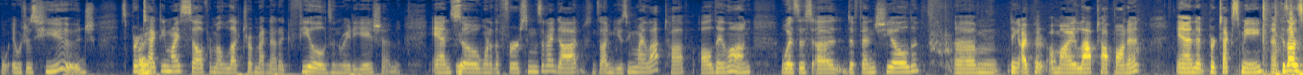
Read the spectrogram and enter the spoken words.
which is huge. It's protecting right. myself from electromagnetic fields and radiation. And so, yep. one of the first things that I got, since I'm using my laptop all day long, was this uh, Defense Shield um, thing. I put my laptop on it, and it protects me because uh, I was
